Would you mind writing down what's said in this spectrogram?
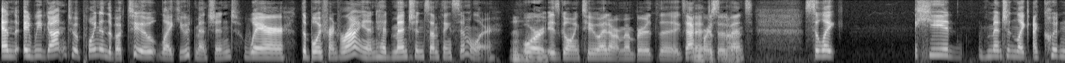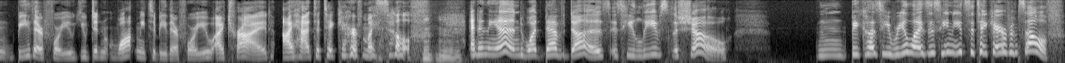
and and we'd gotten to a point in the book too, like you had mentioned, where the boyfriend Ryan had mentioned something similar, or is going to. I don't remember the exact Mm-hmm. It course of matter. events. So like, he had mentioned like I couldn't be there for you. You didn't want me to be there for you. I tried. I had to take care of myself. Mm-hmm. And in the end, what Dev does is he leaves the show because he realizes he needs to take care of himself.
